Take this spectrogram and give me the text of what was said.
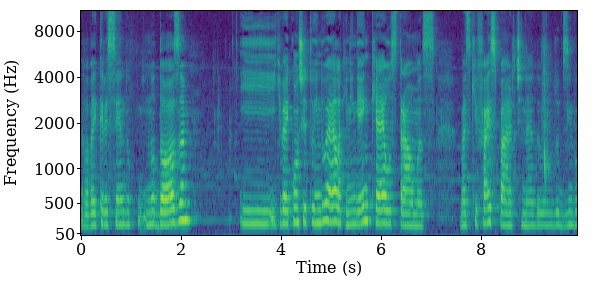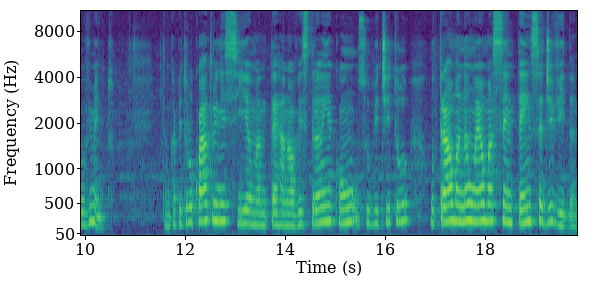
Ela vai crescendo nodosa e, e que vai constituindo ela, que ninguém quer os traumas, mas que faz parte né, do, do desenvolvimento. Então, capítulo 4 inicia uma terra nova estranha com o subtítulo O trauma não é uma sentença de vida.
